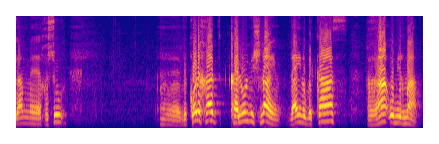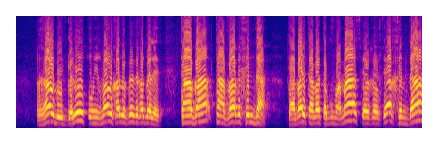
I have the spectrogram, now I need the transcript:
גם אה, חשוב. וכל אחד כלול משניים, דהיינו בכעס, רע ומרמה. רע הוא בהתגלות ומרמה הוא אחד בפה ואחד בלב. תאווה, תאווה וחמדה. תאווה היא תאוות הגוף ממש, חמדה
